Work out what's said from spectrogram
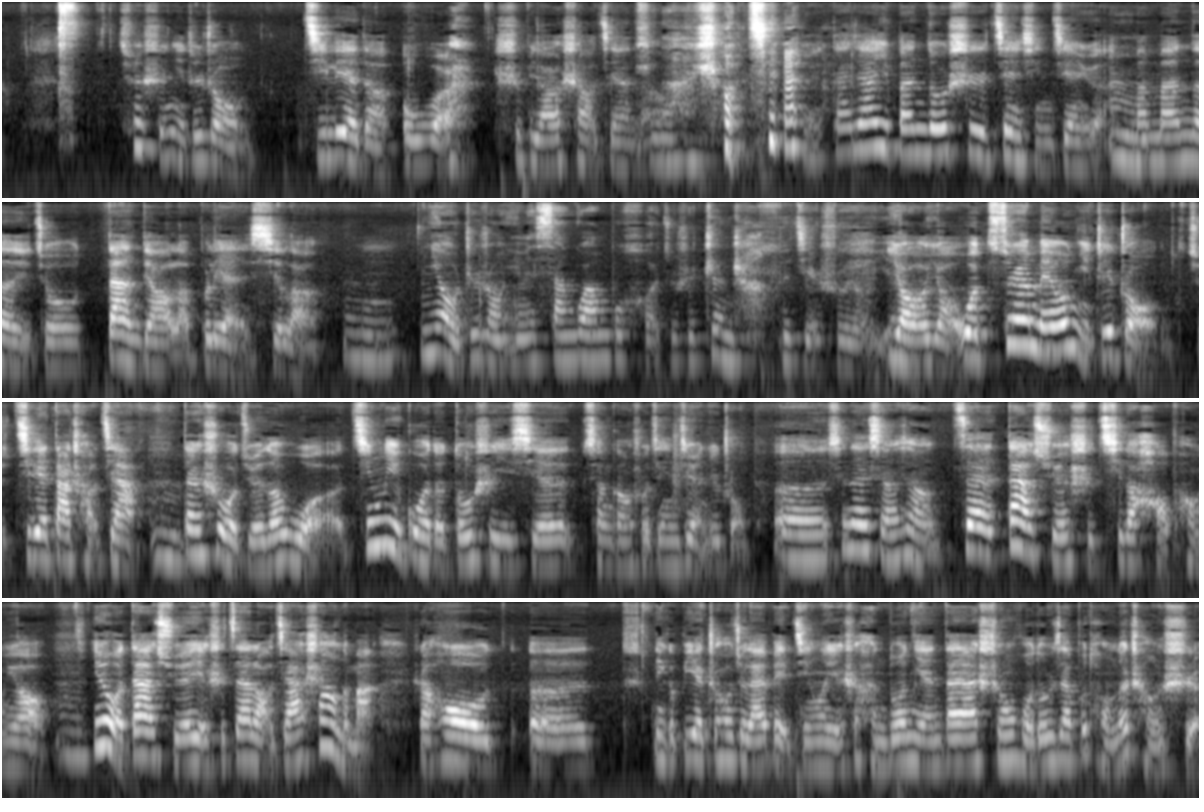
确实，你这种。激烈的 over 是比较少见的，真的很少见。对，大家一般都是渐行渐远，慢慢的也就淡掉了，不联系了。嗯，你有这种因为三观不合就是正常的结束友谊？有有，我虽然没有你这种就激烈大吵架，嗯，但是我觉得我经历过的都是一些像刚刚说渐行渐远这种。呃，现在想想，在大学时期的好朋友，嗯，因为我大学也是在老家上的嘛，然后呃。那个毕业之后就来北京了，也是很多年，大家生活都是在不同的城市，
